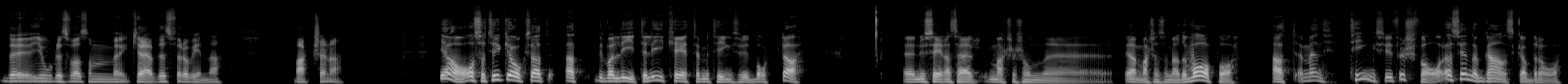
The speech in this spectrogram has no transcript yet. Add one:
Det gjordes vad som krävdes för att vinna matcherna. Ja, och så tycker jag också att, att det var lite likheter med Tingsryd borta. Eh, nu senast här matcher som, eh, ja, matchen som jag då var på. Att ja, men, Tingsryd försvarar sig ändå ganska bra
